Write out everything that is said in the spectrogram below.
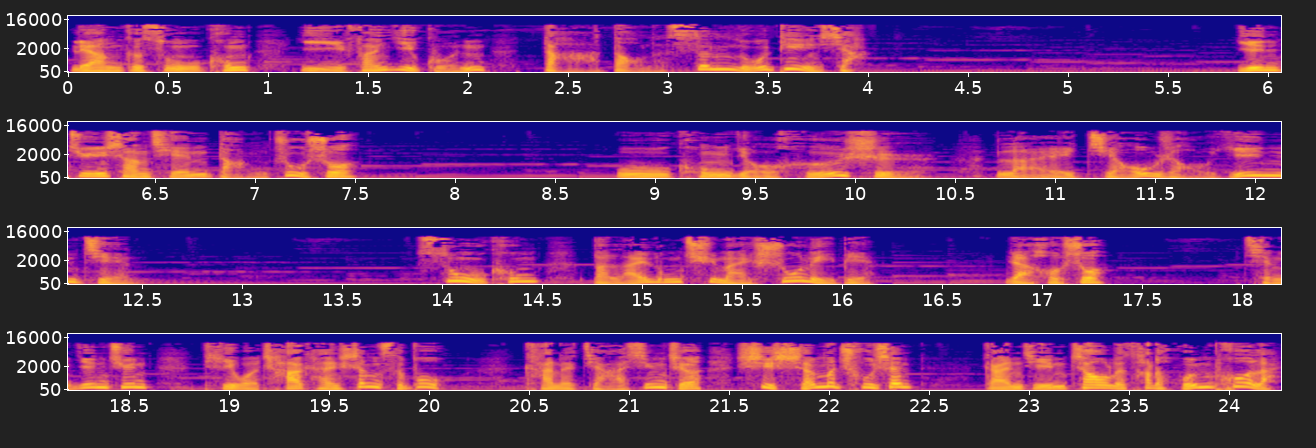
两个孙悟空一翻一滚，打到了森罗殿下。阴君上前挡住，说：“悟空有何事来搅扰阴间？”孙悟空把来龙去脉说了一遍，然后说：“请阴君替我查看生死簿，看那假行者是什么出身。”赶紧招了他的魂魄来。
